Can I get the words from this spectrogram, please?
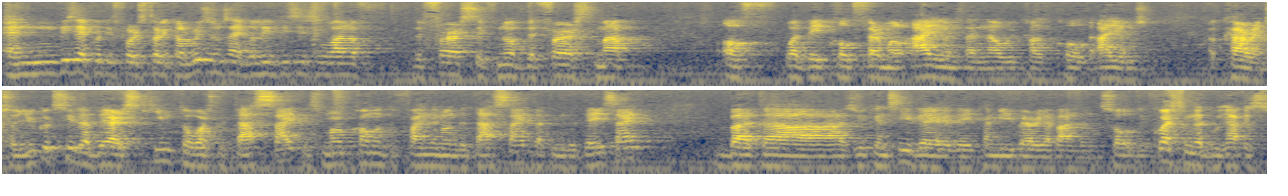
And this I put it for historical reasons. I believe this is one of the first, if not the first map of what they call thermal ions that now we call cold ions occurring. So you could see that they are skimmed towards the dusk side. It's more common to find them on the dusk side than in the day side. But uh, as you can see, they, they can be very abundant. So the question that we have is,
